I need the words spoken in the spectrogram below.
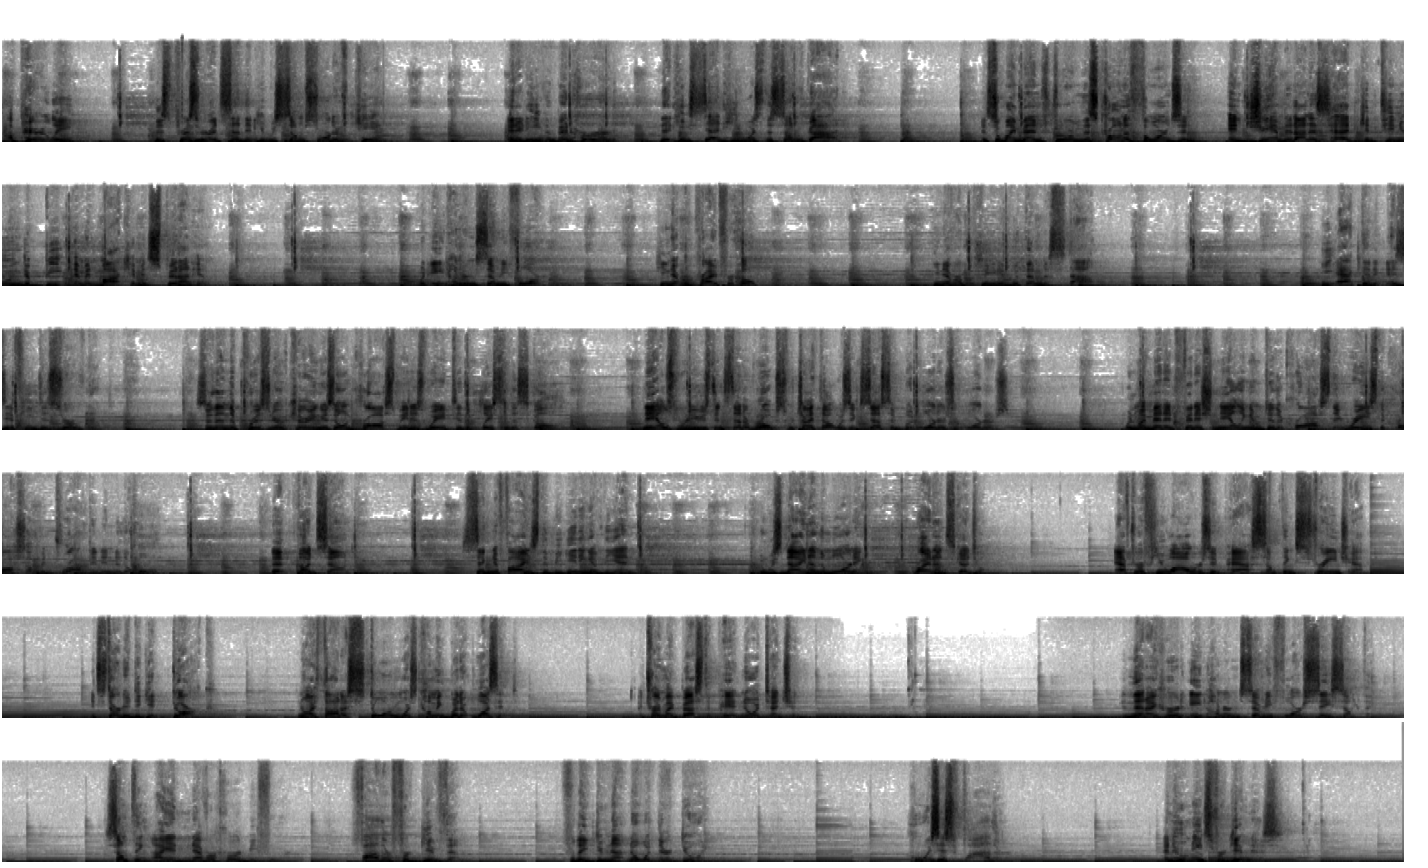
Apparently, this prisoner had said that he was some sort of king. And it even been heard that he said he was the Son of God. And so my men formed this crown of thorns and, and jammed it on his head, continuing to beat him and mock him and spit on him. But 874, he never cried for help. He never pleaded with them to stop. He acted as if he deserved it. So then the prisoner, carrying his own cross, made his way to the place of the skull. Nails were used instead of ropes, which I thought was excessive, but orders are orders. When my men had finished nailing him to the cross, they raised the cross up and dropped it into the hole. That thud sound signifies the beginning of the end. It was nine in the morning, right on schedule. After a few hours had passed, something strange happened. It started to get dark. You know, I thought a storm was coming, but it wasn't. I tried my best to pay it no attention. And then I heard 874 say something. Something I had never heard before. Father, forgive them, for they do not know what they're doing. Who is his father? And who needs forgiveness?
